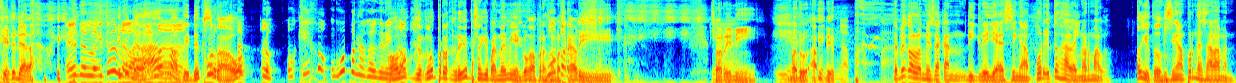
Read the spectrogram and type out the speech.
Itu udah lama. Eh udah lo itu Itu udah, udah lama, Bedek. Kok tahu? Tap- Loh, oke kok gue pernah ke gereja. Oh lu, Oh, lu pernah ke gereja pas lagi pandemi ya? Gue gak pernah Gua sama pernah. sekali. Sorry nih, Iya. baru update. nggak apa-apa. Tapi kalau misalkan di gereja Singapura itu hal yang normal loh. Oh gitu. Di Singapura nggak salaman.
